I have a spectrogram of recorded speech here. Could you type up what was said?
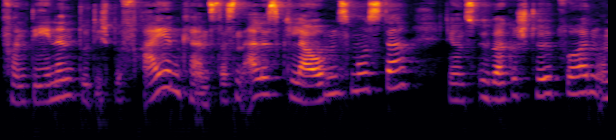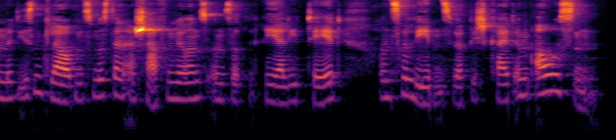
von denen du dich befreien kannst. Das sind alles Glaubensmuster, die uns übergestülpt wurden und mit diesen Glaubensmustern erschaffen wir uns unsere Realität, unsere Lebenswirklichkeit im Außen.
